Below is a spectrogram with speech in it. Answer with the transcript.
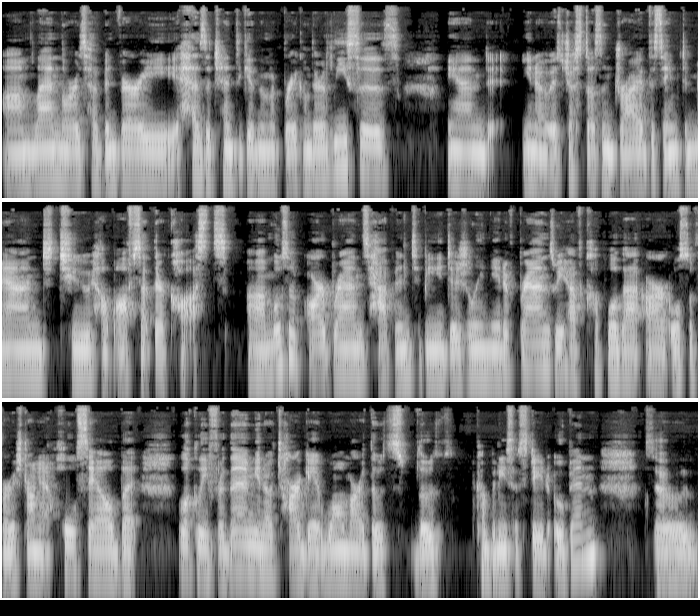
Um, landlords have been very hesitant to give them a break on their leases. And, you know, it just doesn't drive the same demand to help offset their costs. Uh, most of our brands happen to be digitally native brands. We have a couple that are also very strong at wholesale, but luckily for them, you know, Target, Walmart, those those companies have stayed open. So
